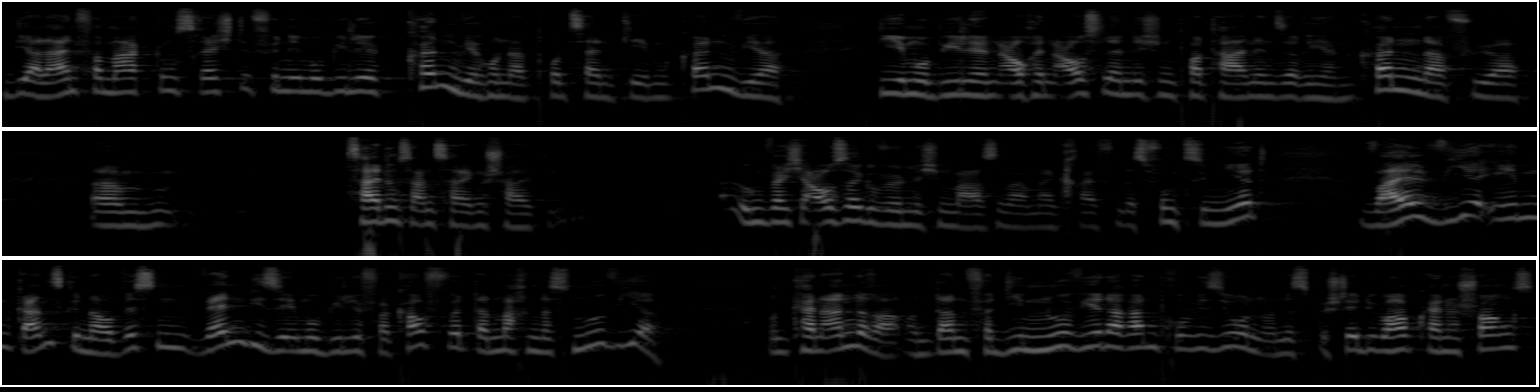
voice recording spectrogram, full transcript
und die Alleinvermarktungsrechte für eine Immobilie können wir 100 Prozent geben, können wir die Immobilien auch in ausländischen Portalen inserieren, können dafür ähm, Zeitungsanzeigen schalten, irgendwelche außergewöhnlichen Maßnahmen ergreifen. Das funktioniert, weil wir eben ganz genau wissen, wenn diese Immobilie verkauft wird, dann machen das nur wir und kein anderer. Und dann verdienen nur wir daran Provisionen. Und es besteht überhaupt keine Chance,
